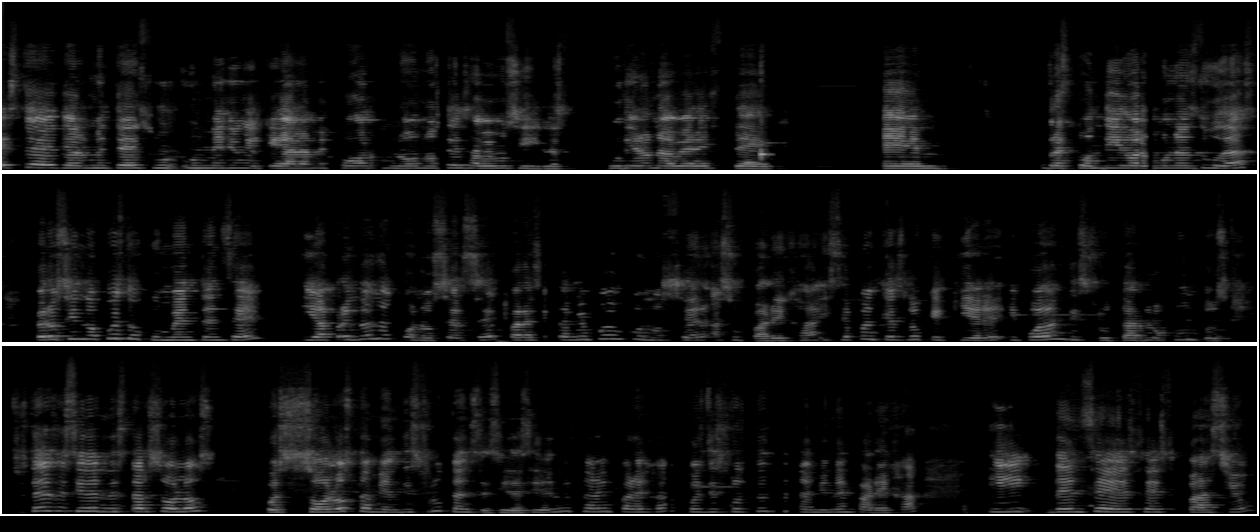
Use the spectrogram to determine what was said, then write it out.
este realmente es un, medio en el que a lo mejor no, no sé, sabemos si les pudieron haber este, em, respondido algunas dudas, pero si no, pues documentense y aprendan a conocerse para que también puedan conocer a su pareja y sepan qué es lo que quiere y puedan disfrutarlo juntos. Si ustedes deciden estar solos, pues solos también disfrútense. Si deciden estar en pareja, pues disfrútense también en pareja y dense ese espacio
